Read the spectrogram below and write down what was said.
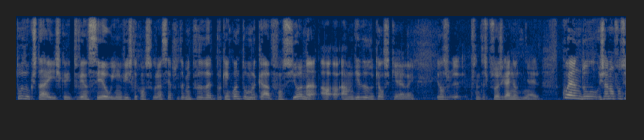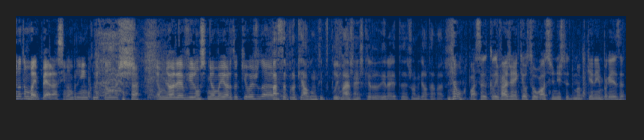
tudo o que está aí escrito venceu e invista com segurança é absolutamente verdadeiro, porque enquanto o mercado funciona à, à medida do que eles querem, eles, eh, portanto, as pessoas ganham dinheiro. Quando já não funciona tão bem, pera, assim não brinco, então, mas é melhor é vir um senhor maior do que eu ajudar. Passa por aqui algum tipo de clivagem esquerda-direita, João Miguel Tavares? Não, o que passa de clivagem é que eu sou acionista de uma pequena empresa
